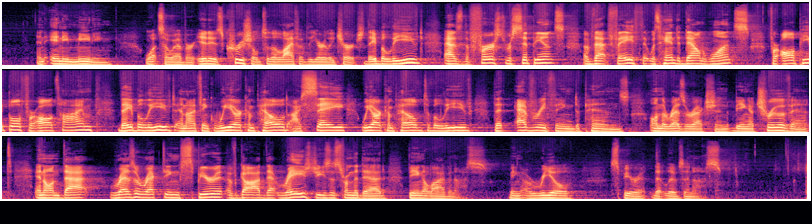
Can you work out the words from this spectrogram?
and any meaning whatsoever. It is crucial to the life of the early church. They believed as the first recipients of that faith that was handed down once for all people, for all time. They believed, and I think we are compelled, I say we are compelled to believe that everything depends on the resurrection being a true event and on that resurrecting Spirit of God that raised Jesus from the dead being alive in us, being a real Spirit that lives in us.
